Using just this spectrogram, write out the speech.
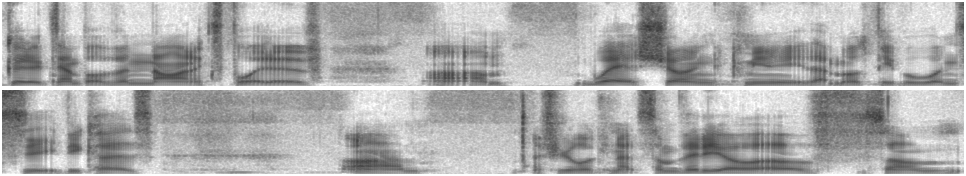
good example of a non-exploitive um, way of showing the community that most people wouldn't see because um, if you're looking at some video of some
